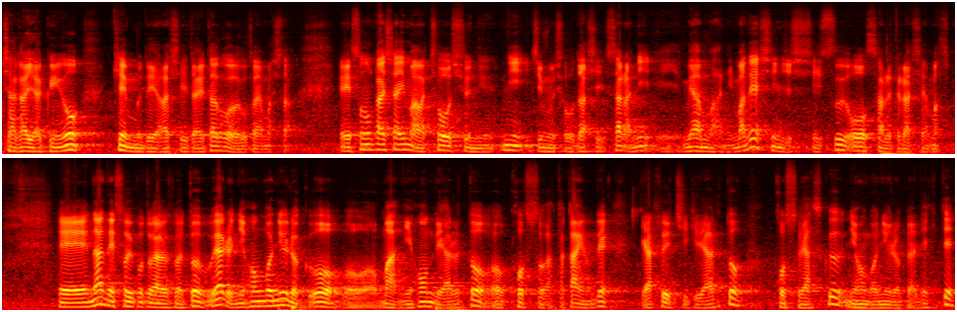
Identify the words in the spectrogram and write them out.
社外役員を兼務でやらせていただいたところでございました。えその会社は今は長州に事務所を出し、さらにミャンマーにまで新進出をされていらっしゃいます。えー、なんでそういうことがあるかというと、いわゆる日本語入力を、まあ、日本でやるとコストが高いので、安い地域であるとコスト安く日本語入力ができて、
